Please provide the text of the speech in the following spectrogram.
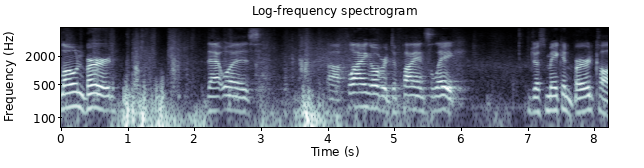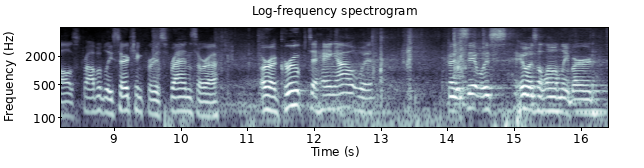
lone bird that was uh, flying over Defiance Lake, just making bird calls, probably searching for his friends or a or a group to hang out with, because it was it was a lonely bird.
